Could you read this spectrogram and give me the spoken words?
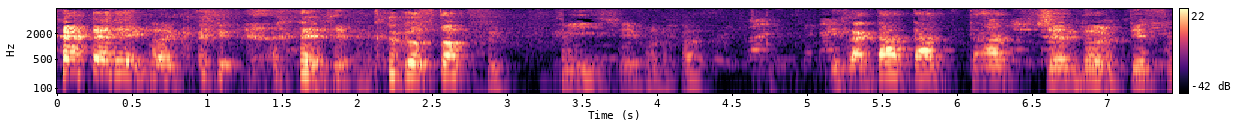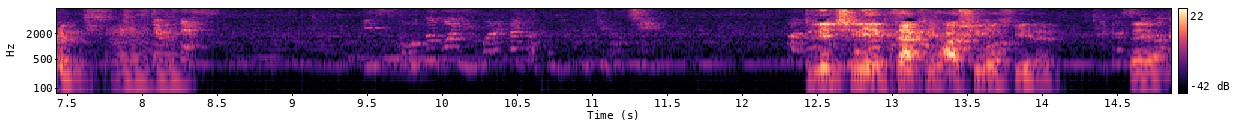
like, go stop me? straight from the past. It's like that that that gender difference. Mm-hmm. Literally exactly how she was feeling. Damn.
